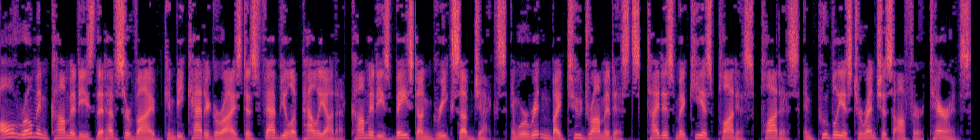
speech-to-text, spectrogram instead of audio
All Roman comedies that have survived can be categorized as fabula palliata comedies based on Greek subjects and were written by two dramatists, Titus Maccius Plautus, and Publius Terentius Afer Terence.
